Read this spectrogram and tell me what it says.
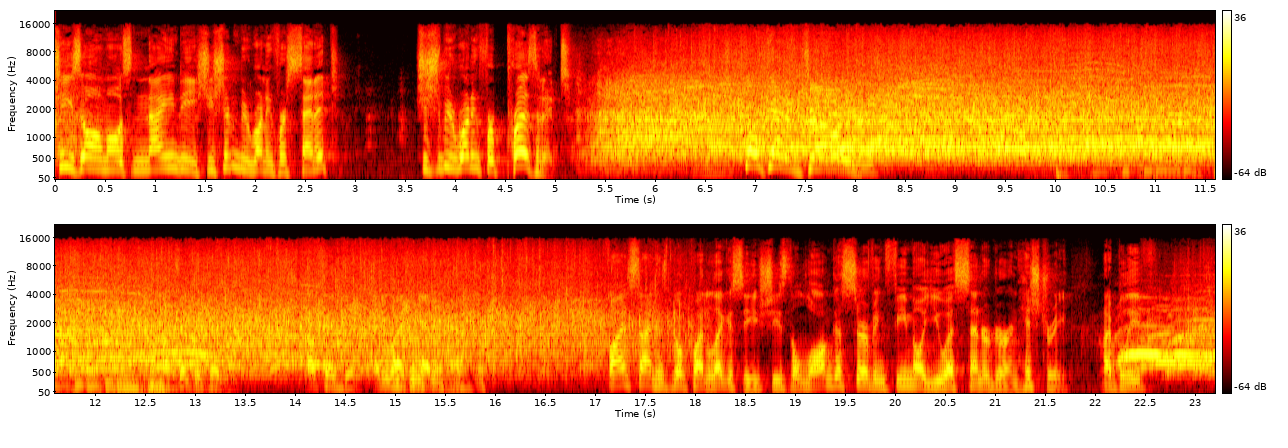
She's almost 90. She shouldn't be running for Senate. She should be running for president. Go get him, Joe. I'll take it, Katie. I'll take it. Any way I can get it. Feinstein has built quite a legacy. She's the longest serving female U.S. senator in history. And I believe,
